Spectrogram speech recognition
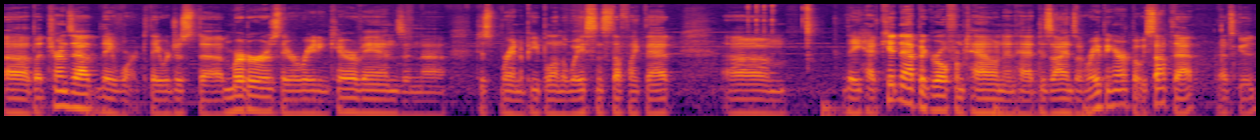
uh, but turns out they weren't. They were just uh, murderers. They were raiding caravans and uh, just random people on the waste and stuff like that. Um, they had kidnapped a girl from town and had designs on raping her, but we stopped that. That's good.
